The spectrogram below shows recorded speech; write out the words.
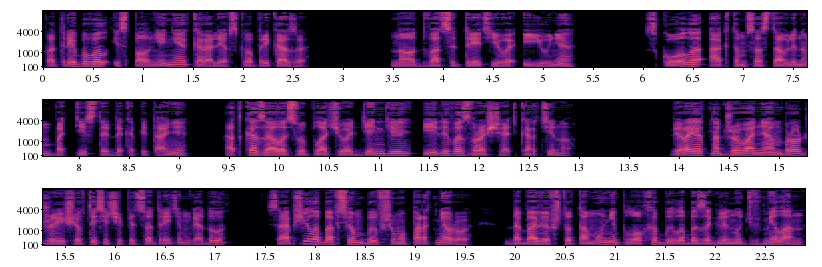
потребовал исполнения королевского приказа. Но 23 июня Скола, актом составленным Баттистой де Капитане, отказалась выплачивать деньги или возвращать картину. Вероятно, Джованни Амброджи еще в 1503 году сообщил обо всем бывшему партнеру, добавив, что тому неплохо было бы заглянуть в Милан,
